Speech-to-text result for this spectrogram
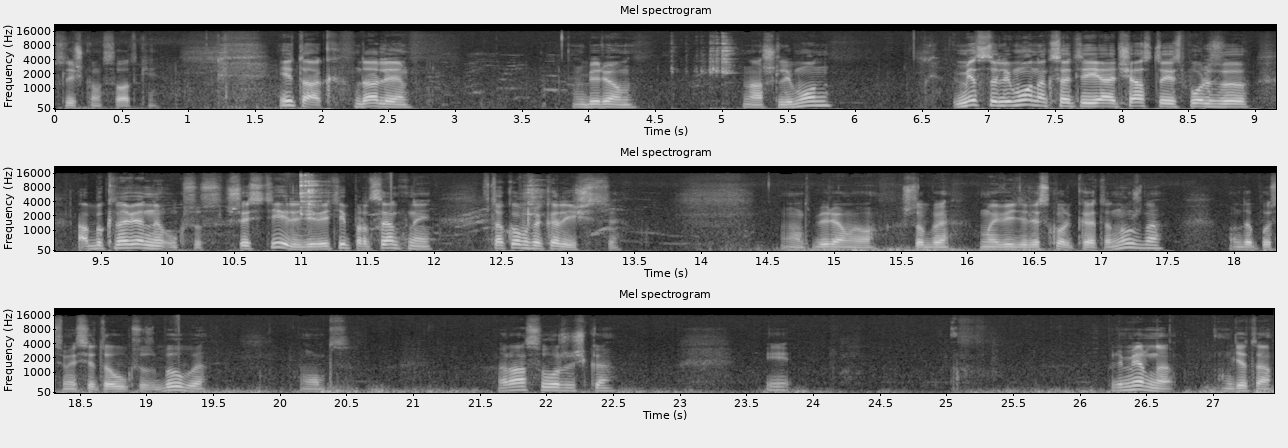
слишком сладкий. Итак, далее берем наш лимон. Вместо лимона, кстати, я часто использую обыкновенный уксус, 6 или 9 процентный, в таком же количестве. Вот, берем его, чтобы мы видели, сколько это нужно. Вот, допустим, если это уксус был бы, вот, раз ложечка и примерно где-то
